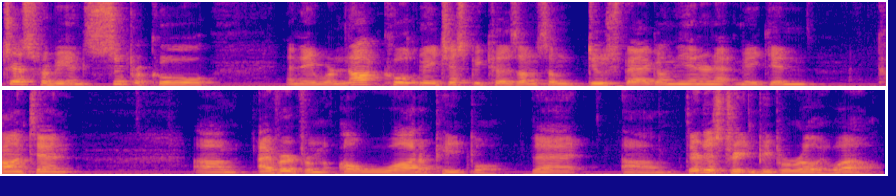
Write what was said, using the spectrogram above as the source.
just for being super cool. And they were not cool to me just because I'm some douchebag on the internet making content. Um, I've heard from a lot of people that um, they're just treating people really well.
